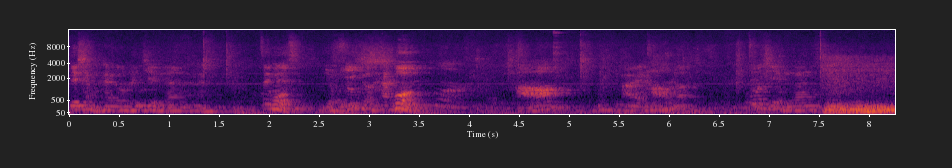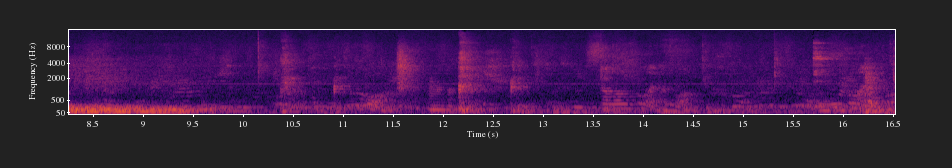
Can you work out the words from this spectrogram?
别想太多，很简单。这个有一个汉字。好，太好了，多简单。获，收获的获，捕获的获，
